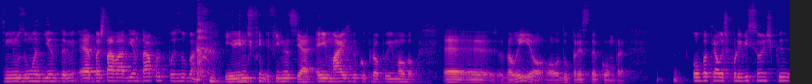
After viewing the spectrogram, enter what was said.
tínhamos um adiantamento, é, bastava adiantar porque depois o banco iria nos financiar em mais do que o próprio imóvel uh, uh, valia ou, ou do preço da compra. Houve aquelas proibições que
